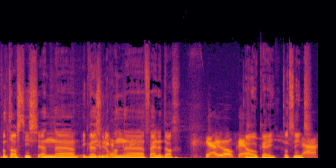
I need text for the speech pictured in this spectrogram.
Fantastisch en ik wens u nog een fijne dag. Ja, u ook, hè? Ah, Oké, tot ziens. Ja.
